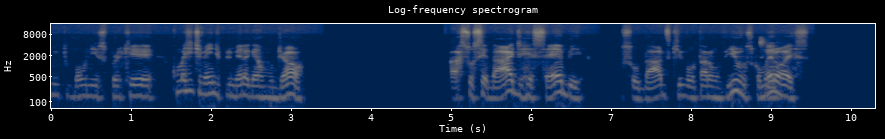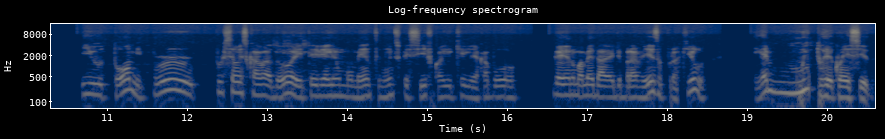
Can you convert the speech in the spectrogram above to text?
muito bom nisso, porque como a gente vem de Primeira Guerra Mundial, a sociedade recebe os soldados que voltaram vivos como Sim. heróis. E o Tommy, por, por ser um escavador, e teve ali um momento muito específico aí que ele acabou ganhando uma medalha de braveza por aquilo, ele é muito reconhecido.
